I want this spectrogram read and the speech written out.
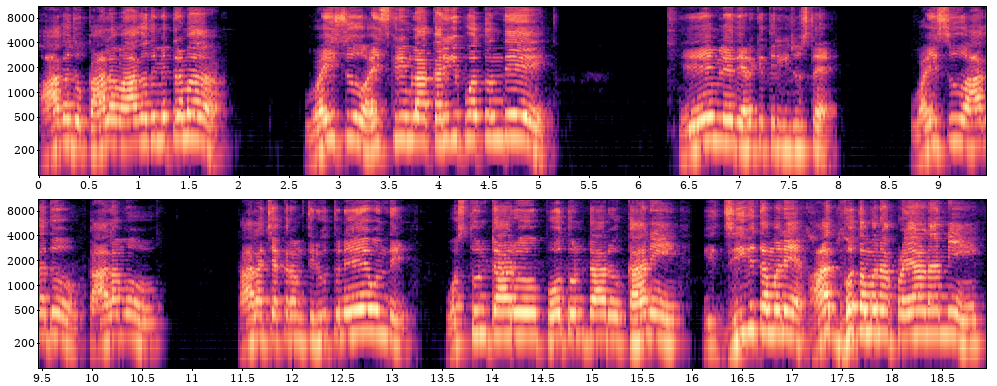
ఆగదు కాలం ఆగదు మిత్రమా? వయసు ఐస్ క్రీమ్లా కరిగిపోతుంది. ఏం లేదు వెనక్కి తిరిగి చూస్తే. వయసు ఆగదు కాలము కాలచక్రం తిరుగుతూనే ఉంది. వస్తుంటారు పోతుంటారు కానీ ఈ జీవితం అనే అద్భుతమైన ప్రయాణాన్ని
